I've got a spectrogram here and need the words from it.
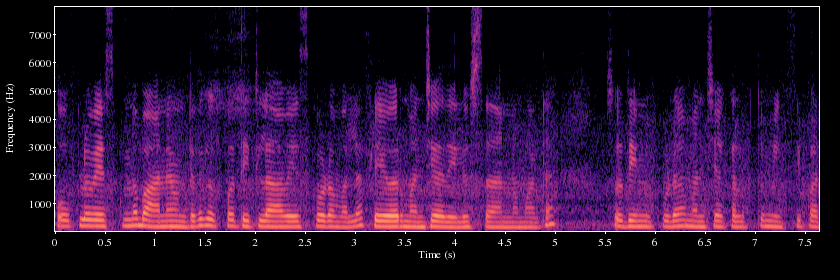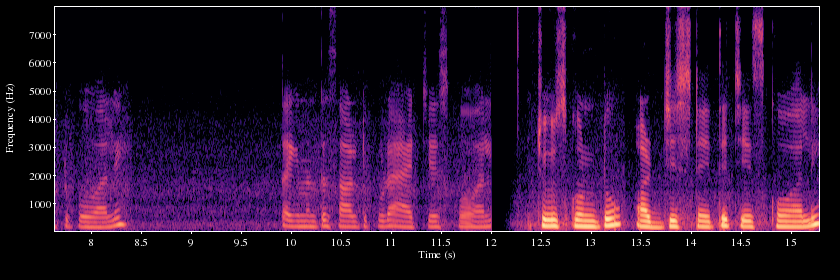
పోపులో వేసుకున్న బాగానే ఉంటుంది. కాకపోతే ఇట్లా వేసుకోవడం వల్ల ఫ్లేవర్ మంచిగా తెలుస్తుంది అన్నమాట సో దీన్ని కూడా మంచిగా కలుపుతూ మిక్సీ పట్టుకోవాలి. తగినంత సాల్ట్ కూడా యాడ్ చేసుకోవాలి. చూసుకుంటూ అడ్జస్ట్ అయితే చేసుకోవాలి.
